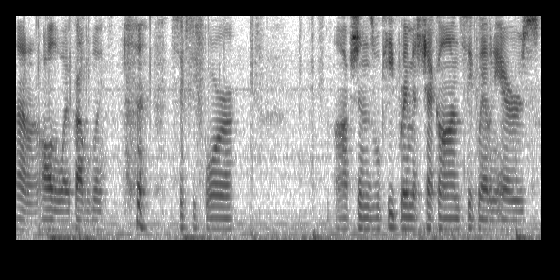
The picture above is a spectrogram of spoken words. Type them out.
I don't know, all the way probably. 64 options. We'll keep Ray Miss check on, see if we have any errors.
